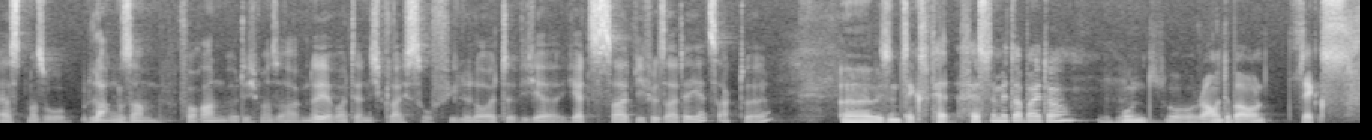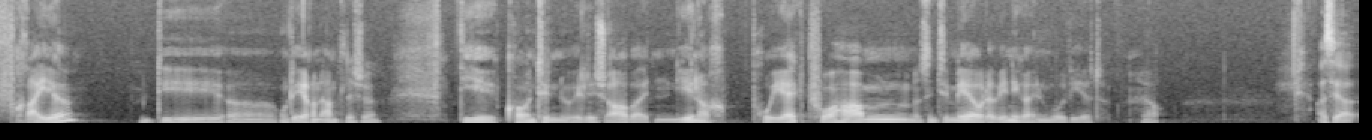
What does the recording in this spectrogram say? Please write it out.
erstmal so langsam voran, würde ich mal sagen. Ne? Ihr wart ja nicht gleich so viele Leute, wie ihr jetzt seid. Wie viel seid ihr jetzt aktuell? Äh, wir sind sechs fe feste Mitarbeiter mhm. und so roundabout sechs freie die, äh, und Ehrenamtliche, die kontinuierlich arbeiten. Je nach Projektvorhaben sind sie mehr oder weniger involviert. Ja. Als ihr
